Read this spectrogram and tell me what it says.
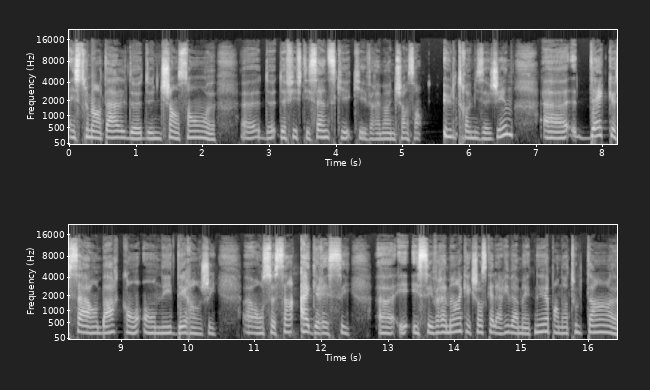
instrumentale d'une chanson euh, euh, de, de 50 Cent, qui, est vraiment une chanson ultra misogyne, euh, dès que ça embarque, on, est dérangé, Euh, on se sent agressé. Euh, et c'est vraiment quelque chose qu'elle arrive à maintenir pendant tout le temps,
